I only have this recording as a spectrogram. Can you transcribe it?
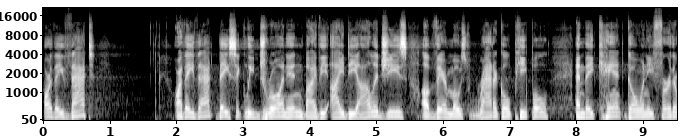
are they that? Are they that basically drawn in by the ideologies of their most radical people and they can't go any further?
